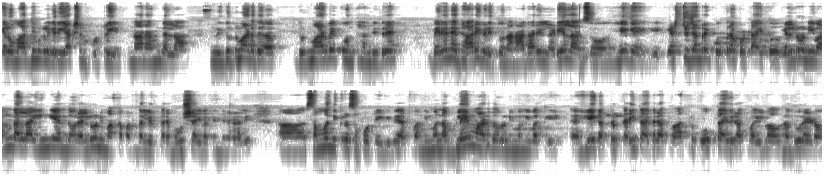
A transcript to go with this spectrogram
ಕೆಲವು ಮಾಧ್ಯಮಗಳಿಗೆ ರಿಯಾಕ್ಷನ್ ಕೊಟ್ರಿ. ನಾನು ಹಂಗಲ್ಲ. ದುಡ್ಡು ಮಾಡದ, ದುಡ್ಡು ಮಾಡ್ಬೇಕು ಅಂತ ಅಂದಿದ್ರೆ ಬೇರೆನೆ ದಾರಿಗಳಿತ್ತು. ನಾನು ಆ ದಾರಿಲಿ ನಡೆಯಲ್ಲ. ಸೊ ಹೇಗೆ, ಎಷ್ಟು ಜನರಿಗೆ ಉತ್ತರ ಕೊಟ್ಟಾಯ್ತು? ಎಲ್ಲರೂ ನೀವು ಹಂಗಲ್ಲ, ಹಿಂಗೆ ಅಂದವ್ರು ಎಲ್ರು ನಿಮ್ಮ ಅಕ್ಕಪಕ್ಕದಲ್ಲಿ ಇರ್ತಾರೆ ಬಹುಶಃ ಇವತ್ತಿನ ದಿನಗಳಲ್ಲಿ. ಸಂಬಂಧಿಕರ ಸಪೋರ್ಟ್ ಹೇಗಿದೆ? ಅಥವಾ ನಿಮ್ಮನ್ನ ಬ್ಲೇಮ್ ಮಾಡಿದವರು ನಿಮ್ಮನ್ನ ಇವತ್ತು ಹೇಗೆ ಹತ್ರ ಕರಿತಾ ಇದ್ದಾರೆ ಅಥವಾ ಹತ್ರ ಹೋಗ್ತಾ ಇದ್ದೀರಾ ಅಥವಾ ಇಲ್ವಾ ಅವ್ರನ್ನ ದೂರ ಇಡೋ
